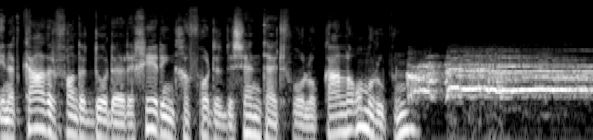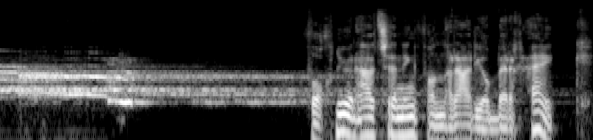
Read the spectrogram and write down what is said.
In het kader van de door de regering gevorderde zendtijd voor lokale omroepen... volgt nu een uitzending van Radio Bergijk.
